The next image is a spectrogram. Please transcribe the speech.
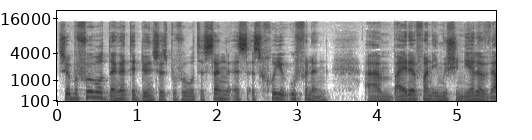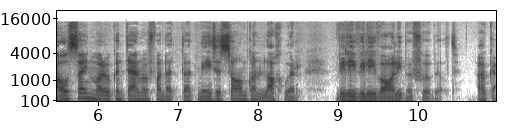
So byvoorbeeld dinge te doen soos byvoorbeeld te sing is is goeie oefening. Ehm um, beide van emosionele welsyn maar ook in terme van dat dat mense saam kan lag oor Willie Willie Wally byvoorbeeld. OK.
